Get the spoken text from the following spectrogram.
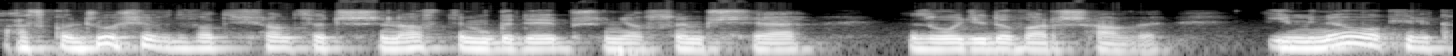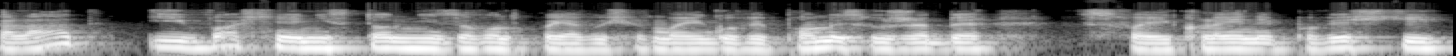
a skończyło się w 2013, gdy przyniosłem się z Łodzi do Warszawy. I minęło kilka lat i właśnie ni stąd, ni zowąd pojawił się w mojej głowie pomysł, żeby w swojej kolejnej powieści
